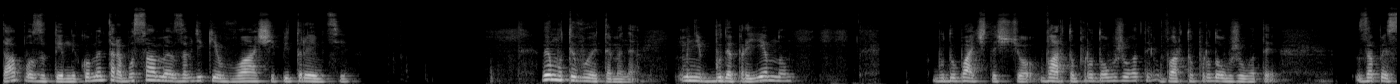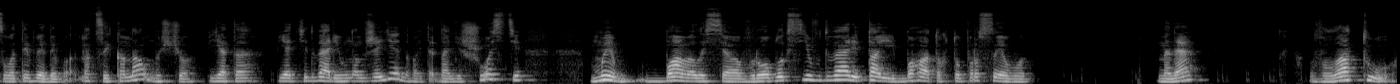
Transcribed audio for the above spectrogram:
та позитивний коментар, бо саме завдяки вашій підтримці ви мотивуєте мене. Мені буде приємно. Буду бачити, що варто продовжувати, варто продовжувати записувати відео на цей канал. Ну що, п'ята, п'яті двері у нас вже є. Давайте далі шості. Ми бавилися в Роблоксі в двері, та й багато хто просив мене в лату.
